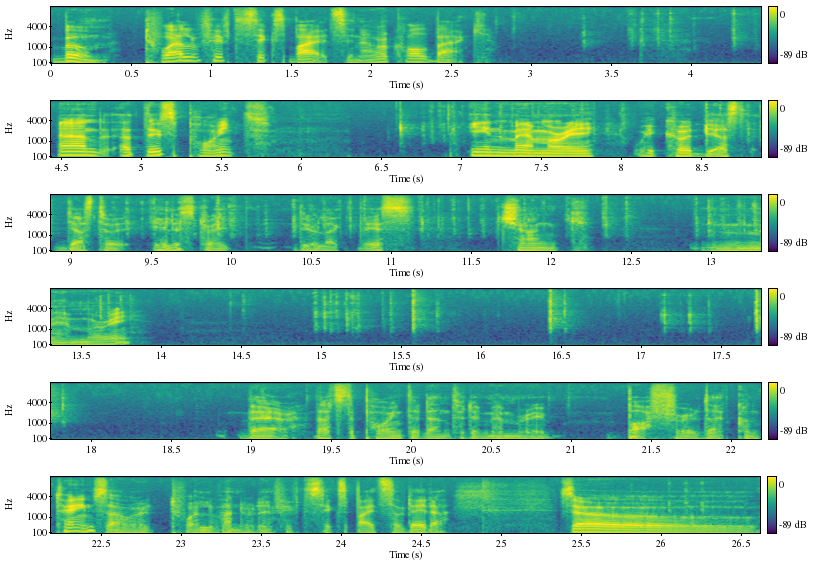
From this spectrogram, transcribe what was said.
boom, 1256 bytes in our callback. And at this point, in memory, we could just, just to illustrate, do like this, chunk memory. There, that's the pointer then to the memory buffer that contains our 1256 bytes of data. So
